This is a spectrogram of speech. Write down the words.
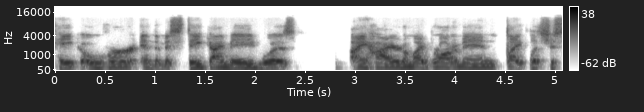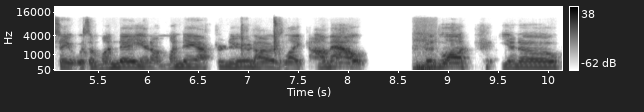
take over. And the mistake I made was I hired him, I brought him in, like let's just say it was a Monday, and on Monday afternoon, I was like, I'm out. Good luck, you know.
